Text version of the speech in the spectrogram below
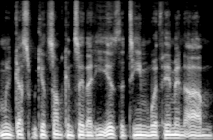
I, mean, I guess we can some can say that he is the team with him and um,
